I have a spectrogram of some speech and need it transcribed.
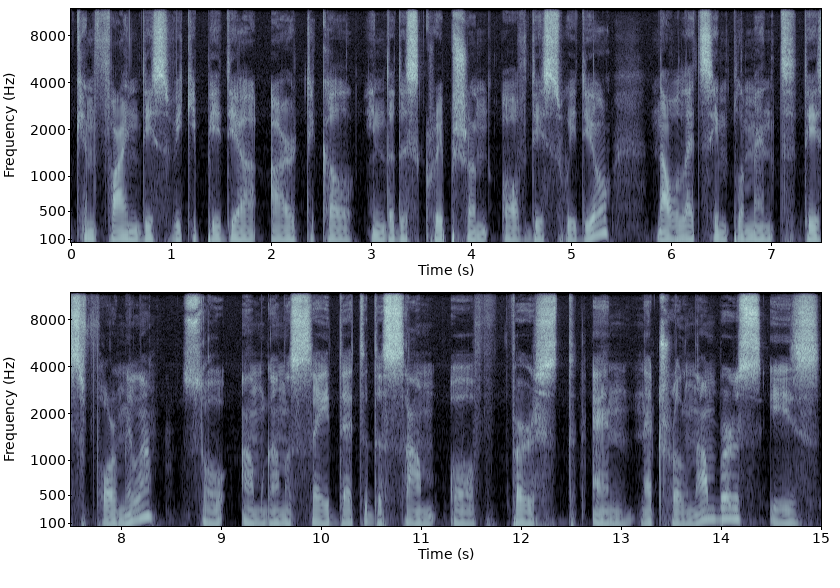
can find this Wikipedia article in the description of this video. Now let's implement this formula. So I'm gonna say that the sum of first n natural numbers is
